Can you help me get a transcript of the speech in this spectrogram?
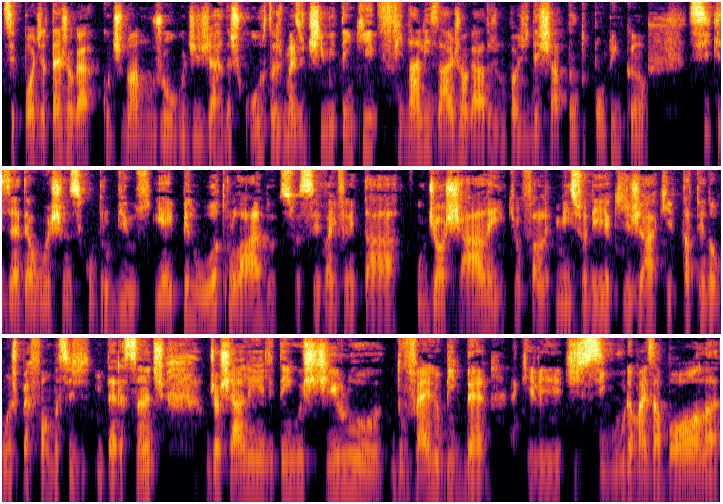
Você pode até jogar, continuar num jogo de jardas curtas, mas o time tem que finalizar as jogadas, não pode deixar tanto ponto em campo se quiser ter alguma chance contra o Bills. E aí, pelo outro lado, se você vai enfrentar o Josh Allen, que eu falei, mencionei aqui já que tá tendo algumas performances interessantes, o Josh Allen ele tem o estilo do velho Big Ben, aquele que segura mais a bola,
